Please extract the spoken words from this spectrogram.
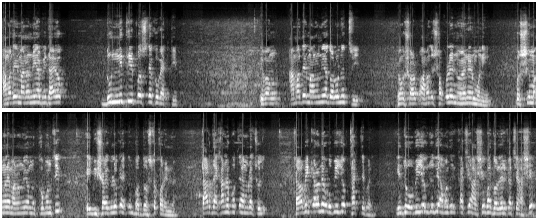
আমাদের মাননীয় বিধায়ক দুর্নীতির প্রশ্নে খুব অ্যাক্টিভ এবং আমাদের মাননীয় দলনেত্রী এবং আমাদের সকলের নয়নের মণি, পশ্চিমবাংলার মাননীয় মুখ্যমন্ত্রী এই বিষয়গুলোকে একদম বরদস্ত করেন না। তার দেখানো পথে আমরা চলি। স্বাভাবিক কারণে অভিযোগ থাকতে পারে। কিন্তু অভিযোগ যদি আমাদের কাছে আসে বা দলের কাছে আসে,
